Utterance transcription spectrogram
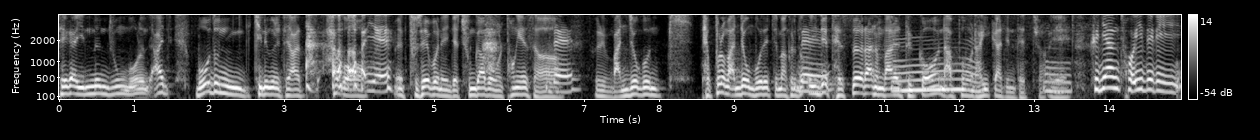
제가 있는 중 모든 아 모든 기능을 다 하고 예. 두세 번의 이제 중가봉을 통해서 네. 그리고 만족은 100% 만족은 못했지만 그래도 네. 이제 됐어라는 말을 듣고 납품을 하기까지는 됐죠. 음, 예. 그냥 저희들이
